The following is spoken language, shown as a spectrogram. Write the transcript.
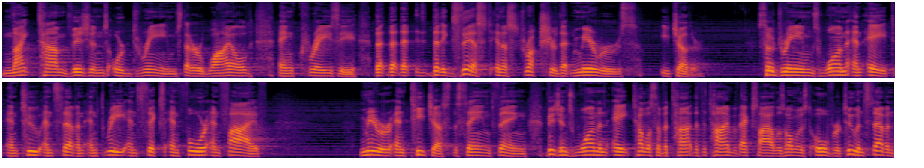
nighttime visions or dreams that are wild and crazy, that, that, that, that exist in a structure that mirrors each other. So, dreams one and eight, and two and seven, and three and six, and four and five mirror and teach us the same thing. Visions 1 and 8 tell us of a time that the time of exile is almost over. 2 and 7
